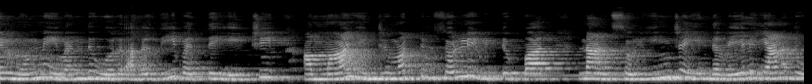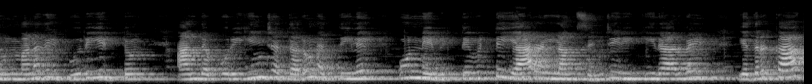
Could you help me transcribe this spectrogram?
என் முன்னே வந்து ஒரு அகல் தீபத்தை ஏற்றி அம்மா என்று மட்டும் சொல்லிவிட்டு பார். நான் சொல்கின்ற இந்த வேலையானது உன் மனதில் புரியட்டும். அந்த புரிகின்ற தருணத்திலே உன்னை விட்டுவிட்டு யாரெல்லாம் சென்றிருக்கிறார்கள் எதற்காக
